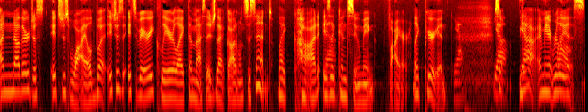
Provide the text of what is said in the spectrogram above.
another just it's just wild but it's just it's very clear like the message that god wants to send. Like god is Yeah. a consuming fire like period. Yeah. So yeah. yeah, i mean it really Wow. is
